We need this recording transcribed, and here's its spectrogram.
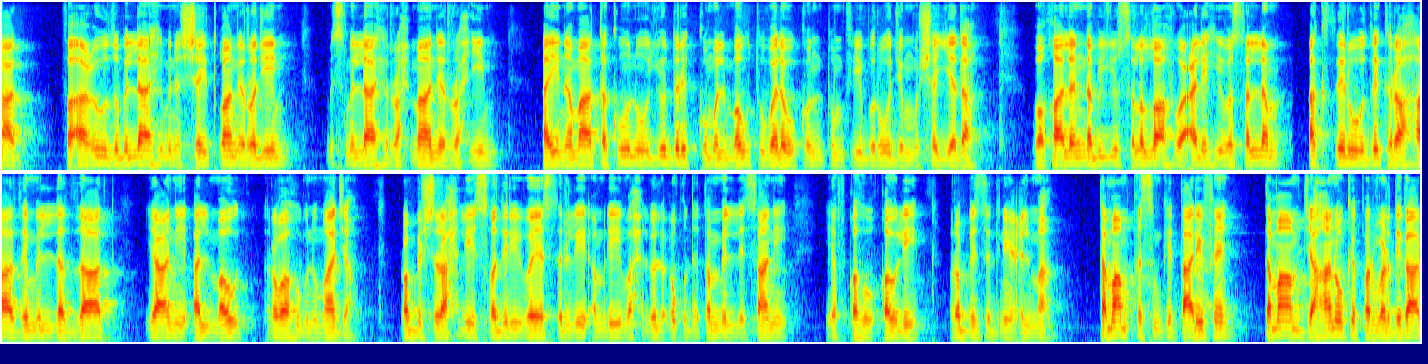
بعد، فاعوذ باللہ من الشیطان الرجیم۔ بسم اللہ الرحمن الرحیم۔ اینما تکونوا یدرککم الموت ولو کنتم فی بروج مشیدہ وقال النبی صلی اللہ علیہ وسلم اکثروا ذکر حازم اللذات یعنی الموت. رواہ ابن ماجہ رب اشرح لی صدری ویسر لی امری وحلل عقدۃ من لسانی یفقہ قولی رب زدنی علما. تمام قسم کی تعریفیں، تمام جہانوں کے پروردگار،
